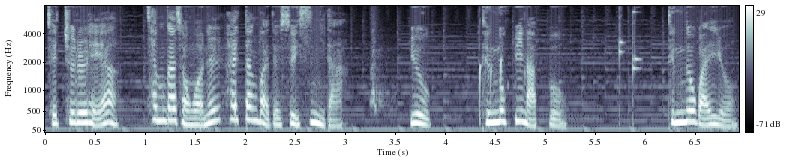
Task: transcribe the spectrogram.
제출을 해야 참가 정원을 할당받을 수 있습니다. 6. 등록비 납부. 등록 완료.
